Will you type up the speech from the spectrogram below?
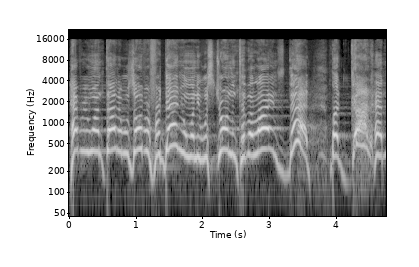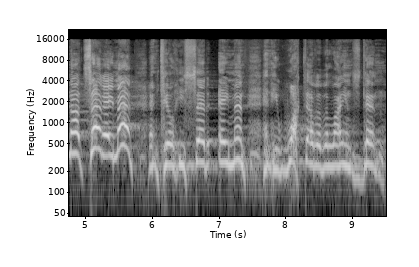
Everyone thought it was over for Daniel when he was thrown into the lion's den, but God had not said amen until he said amen, and he walked out of the lion's den.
